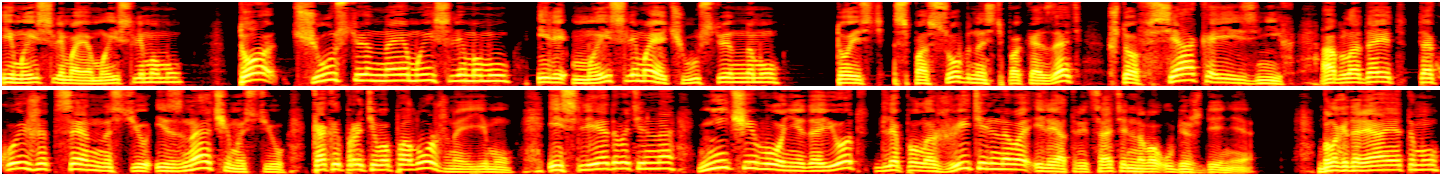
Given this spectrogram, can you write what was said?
и мыслимое мыслимому, то чувственное мыслимому или мыслимое чувственному, то есть способность показать, что всякое из них обладает такой же ценностью и значимостью, как и противоположное ему, и, следовательно, ничего не дает для положительного или отрицательного убеждения. Благодаря этому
